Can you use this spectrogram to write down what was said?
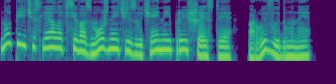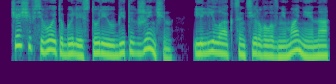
но перечисляла всевозможные чрезвычайные происшествия, порой выдуманные. Чаще всего это были истории убитых женщин, и Лила акцентировала внимание на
